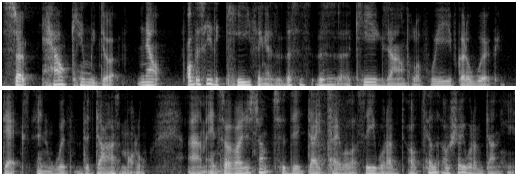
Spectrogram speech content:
So how can we do it? Now obviously the key thing is that this is this is a key example of where you've got to work DAX in with the data model. Um, and so if I just jump to the date table I'll see what I've I'll tell I'll show you what I've done here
